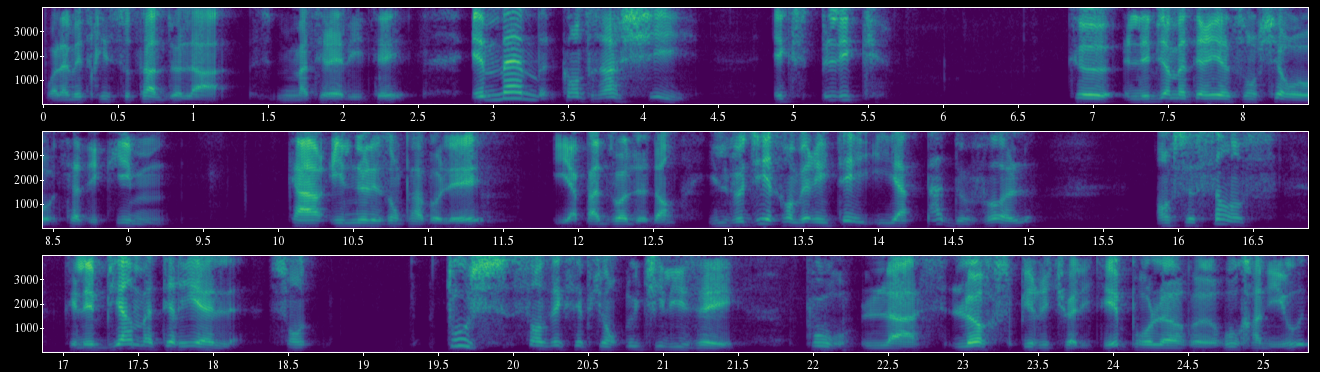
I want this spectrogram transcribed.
pour la maîtrise totale de la matérialité. Et même quand Rachi explique que les biens matériels sont chers aux tzadikim car ils ne les ont pas volés, il n'y a pas de vol dedans, il veut dire qu'en vérité, il n'y a pas de vol en ce sens que les biens matériels sont tous, sans exception, utilisés pour leur spiritualité, pour leur euh,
